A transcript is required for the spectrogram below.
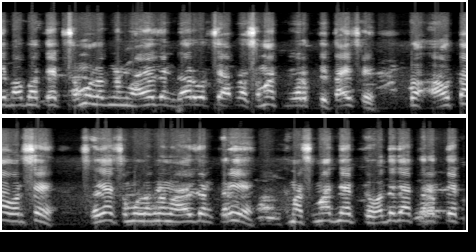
એ બાબત એક સમૂહ લગ્નનું આયોજન દર વર્ષે આપણા સમાજ તરફથી થાય છે. તો આવતા વર્ષે સહજાજ સમૂહ લગ્નનું આયોજન કરીએ, એમાં સમાજને એક હોદ્દેદાર તરફથી એક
